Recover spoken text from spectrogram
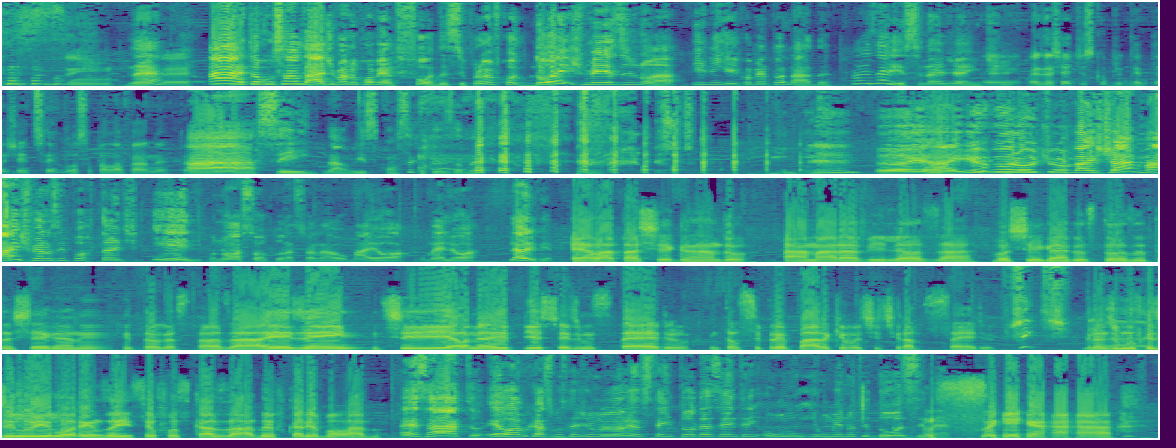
Sim, Né? né? Ah, eu tô com saudade, mas não comento. Foda-se. O programa ficou dois meses no ar e ninguém comentou nada. Mas é isso, né, gente? É, mas a gente descobriu que tem muita gente sem louça pra lavar, né? Então, Ah, sim. Não, isso com certeza, né? ai, ai. E por último, mas jamais menos importante, ele, o nosso autor nacional, o maior, o melhor, Léo Oliveira. Ela tá chegando, a maravilhosa. Vou chegar gostoso, tô chegando e tô gostosa. Aí, gente, ela me arrepia cheia de mistério. Então se prepara que eu vou te tirar do sério. Gente! Grande É. música de Luiz Lorenzo aí. Se eu fosse casado, eu ficaria bolado. Exato. Eu amo que as músicas de Luiz Lourenço têm todas entre 1 e 1 minuto e 12, né? Sim,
